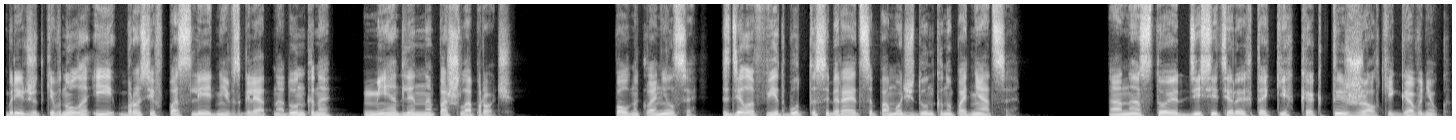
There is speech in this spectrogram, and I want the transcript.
Бриджит кивнула и, бросив последний взгляд на Дункана, медленно пошла прочь. Пол наклонился, сделав вид, будто собирается помочь Дункану подняться. «Она стоит десятерых таких, как ты, жалкий говнюк».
